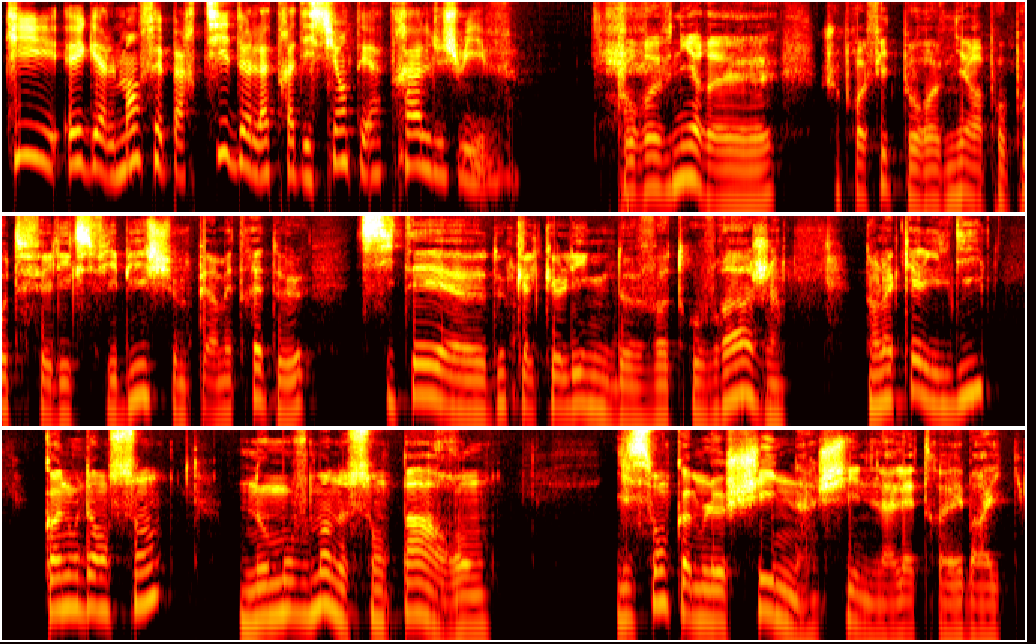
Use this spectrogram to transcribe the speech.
qui également fait partie de la tradition théâtrale juive. Pour revenir, euh, je profite pour revenir à propos de Félix Fibiche, je me permettrai de citer euh, de quelques lignes de votre ouvrage, dans laquelle il dit Quand nous dansons, nos mouvements ne sont pas ronds. Ils sont comme le shin, shin, la lettre hébraïque.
